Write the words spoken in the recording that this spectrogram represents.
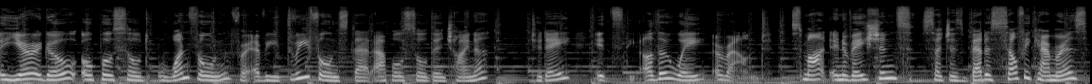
A year ago, Oppo sold one phone for every three phones that Apple sold in China. Today, it's the other way around. Smart innovations such as better selfie cameras,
